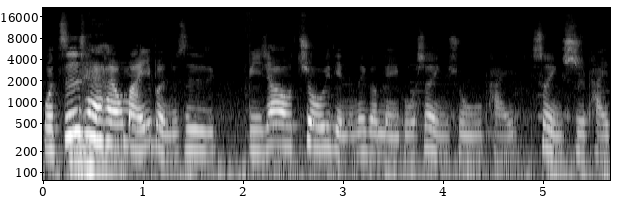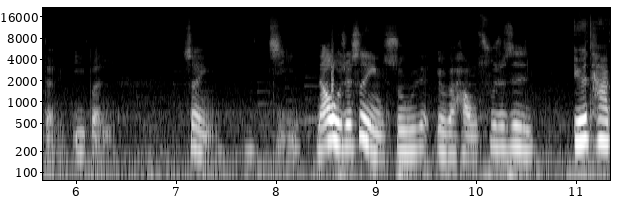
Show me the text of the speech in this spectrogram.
我之前还有买一本就是比较旧一点的那个美国摄影书拍摄影师拍的一本摄影集。然后我觉得摄影书有个好处就是，因为它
